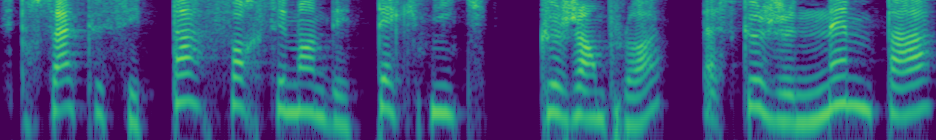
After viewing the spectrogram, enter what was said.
C'est pour ça que c'est pas forcément des techniques que j'emploie, parce que je n'aime pas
